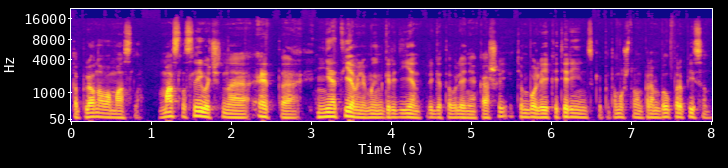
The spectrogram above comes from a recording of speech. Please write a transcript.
топленого масла. Масло сливочное – это неотъемлемый ингредиент приготовления каши, тем более екатерининской, потому что он прям был прописан.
